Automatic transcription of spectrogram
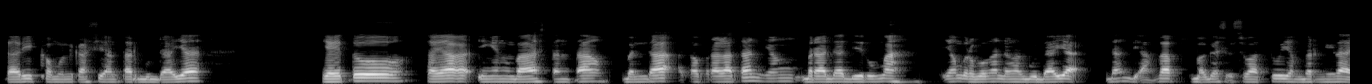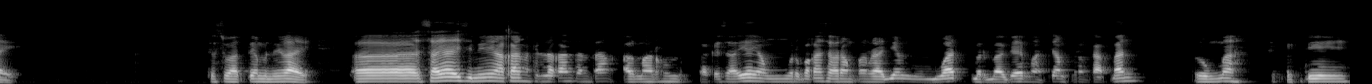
dari komunikasi antar budaya yaitu saya ingin membahas tentang benda atau peralatan yang berada di rumah yang berhubungan dengan budaya dan dianggap sebagai sesuatu yang bernilai. Sesuatu yang bernilai. Uh, saya di sini akan menceritakan tentang almarhum kakek saya yang merupakan seorang pengrajin membuat berbagai macam perlengkapan rumah seperti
